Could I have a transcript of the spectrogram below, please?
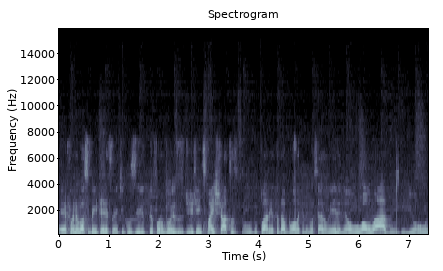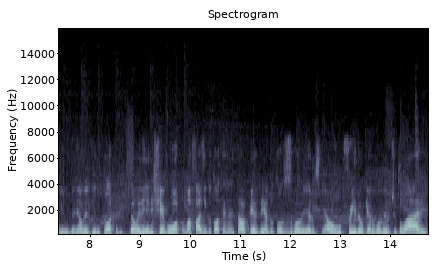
É, foi um negócio bem interessante, inclusive, porque foram dois dos dirigentes mais chatos do, do planeta da bola que negociaram ele, né? O ao lado do Lyon e o Daniel Levy do Tottenham. Então ele, ele chegou numa fase em que o Tottenham estava perdendo todos os goleiros, né? O, Friedel, que era o goleiro titular e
